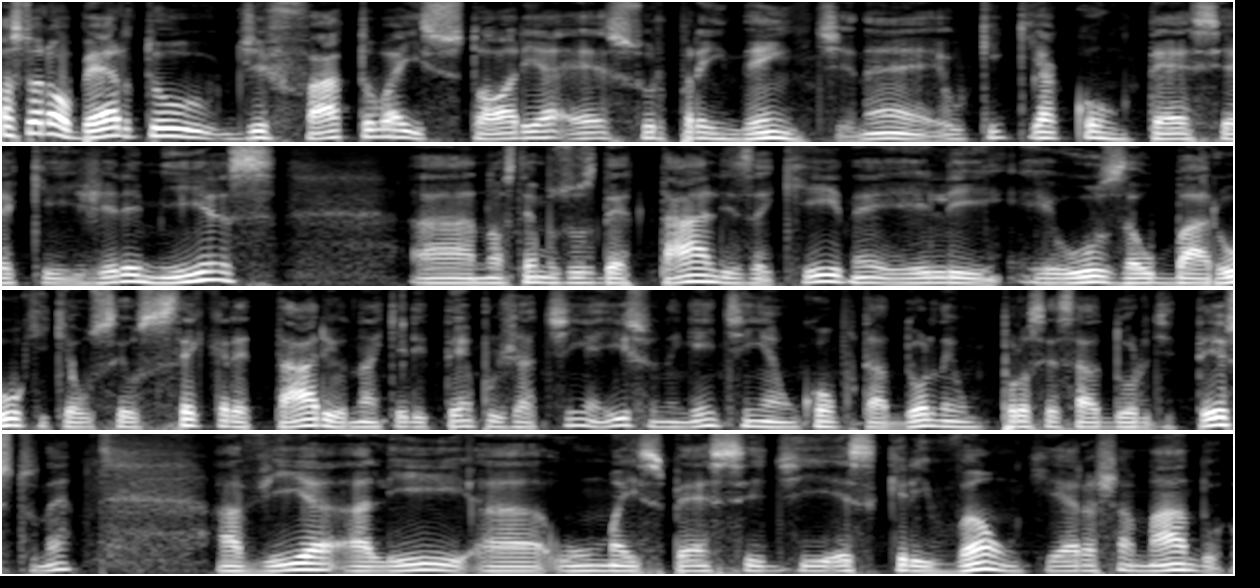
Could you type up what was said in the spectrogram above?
Pastor Alberto, de fato a história é surpreendente, né? O que, que acontece aqui? Jeremias, ah, nós temos os detalhes aqui, né? Ele usa o Baruch, que é o seu secretário, naquele tempo já tinha isso, ninguém tinha um computador nem um processador de texto, né? Havia ali uh, uma espécie de escrivão que era chamado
